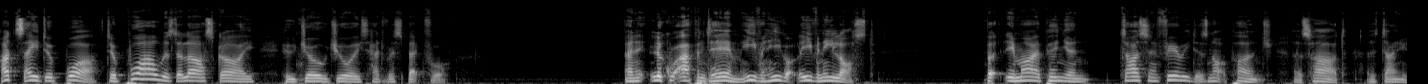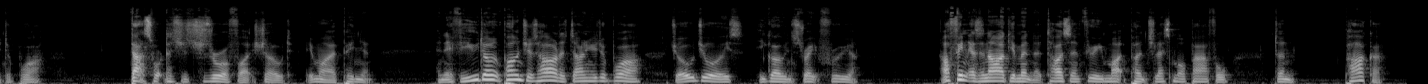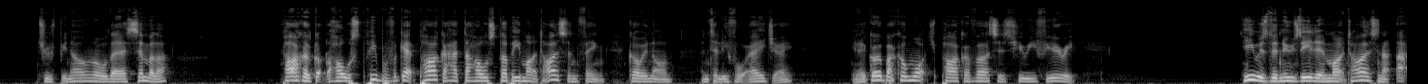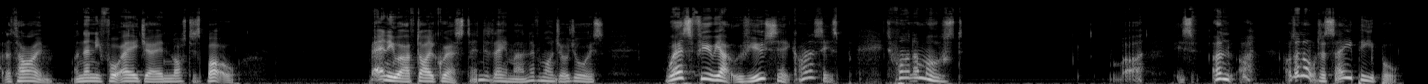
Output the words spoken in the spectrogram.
I'd say Dubois. Dubois was the last guy who Joe Joyce had respect for. And look what happened to him. Even he got, even he lost. But in my opinion, Tyson Fury does not punch as hard as Daniel Dubois. That's what the Chisora fight showed, in my opinion. And if you don't punch as hard as Daniel Dubois, Joe Joyce, he going straight through you. I think there's an argument that Tyson Fury might punch less more powerful than Parker. Truth be known, or they're similar. Parker's got the whole. People forget Parker had the whole stubby Mike Tyson thing going on until he fought AJ. You know, go back and watch Parker versus Hughie Fury. He was the New Zealand Mike Tyson at, at the time, and then he fought AJ and lost his bottle. But anyway, I've digressed. End of the day, man. Never mind Joe Joyce. Where's Fury at with Usyk? Honestly, it's it's one of the most. Uh, it's un, uh, I don't know what to say, people.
